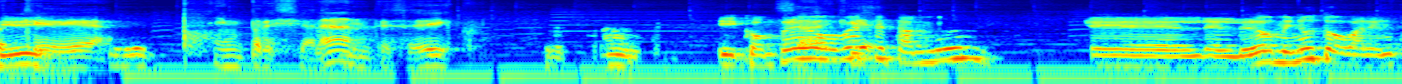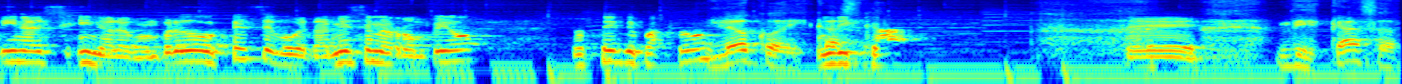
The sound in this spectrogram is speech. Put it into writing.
que- impresionante ese disco. Y compré ¿Sabes dos qué? veces también el, el de dos minutos, Valentina Alcina. Lo compré dos veces porque también se me rompió. No sé qué pasó. Loco Un discazo. discazo. Sí. Discaso.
